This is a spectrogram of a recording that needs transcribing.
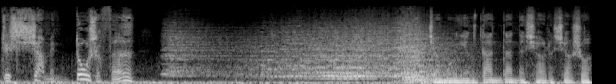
这下面都是坟。”江梦莹淡淡的笑了笑说。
